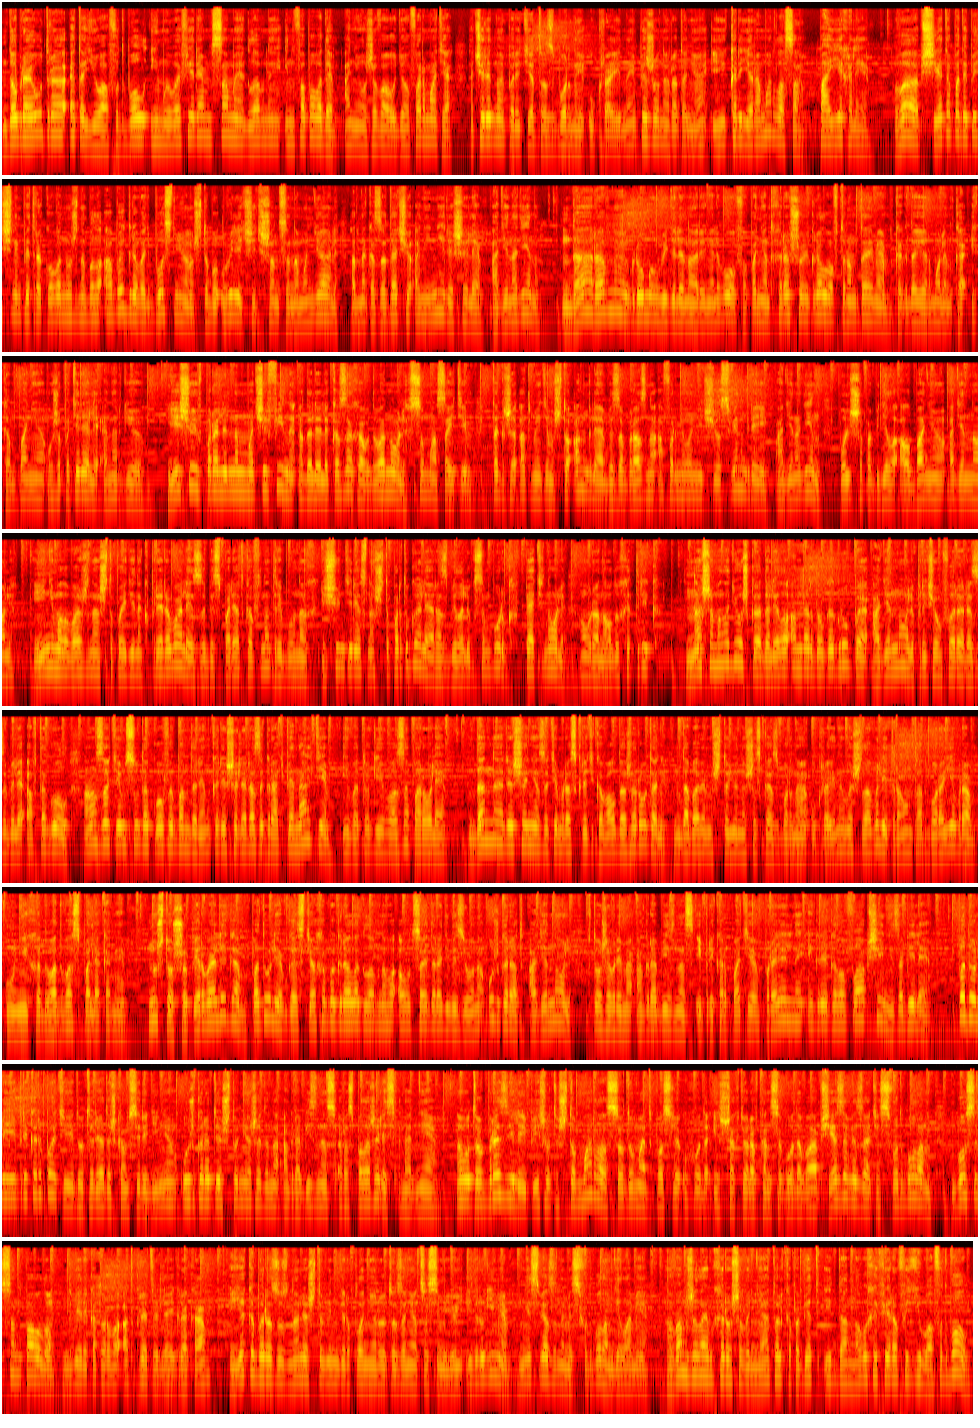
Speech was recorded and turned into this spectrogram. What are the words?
Доброе утро, это ЮА Футбол и мы в эфире. Самые главные инфоповоды, они уже в аудиоформате. Очередной паритет сборной Украины, пижоны Ротаня и карьера Марлоса. Поехали! Вообще-то подопечным Петракова нужно было обыгрывать Боснию, чтобы увеличить шансы на Мундиаль, однако задачу они не решили 1-1. Да, равную игру мы увидели на арене Львов. Оппонент хорошо играл во втором тайме, когда Ермоленко и компания уже потеряли энергию. Еще и в параллельном матче финны одолели казахов 2-0, с ума сойти. Также отметим, что Англия безобразно оформила ничью с Венгрией 1-1, Польша победила Албанию 1-0. И немаловажно, что поединок прерывали из-за беспорядков на трибунах. Еще интересно, что Португалия разбила Люксембург 5-0, а у Роналду хэт-трик. Наша молодежка одолела андердога группы 1-0, причем Ферреры забили автогол, а затем Судаков и Бондаренко решили разыграть пенальти, и в итоге его запороли. Данное решение затем раскритиковал даже Ротань. Добавим, что юношеская сборная Украины вышла в элит-раунд отбора Евро. У них 2-2 с поляками. Ну что ж, первая лига. Подолье в гостях обыграла главного аутсайдера дивизиона Ужгород 1-0. В то же время Агробизнес и Прикарпатье в параллельной игре голов вообще не забили. Подолье и Прикарпатье идут рядышком в середине, Ужгород и, что неожиданно, агробизнес расположились на дне. А вот в Бразилии пишут, что Марлос думает после ухода из Шахтера в конце года вообще завязать с футболом. Боссы Сан-Паулу, двери которого открыты для игрока, якобы разузнали, что Вингер планирует заняться семьей и другими, не связанными с футболом делами. Вам желаем хорошего дня, только побед и до новых эфиров ЮА Футбол!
